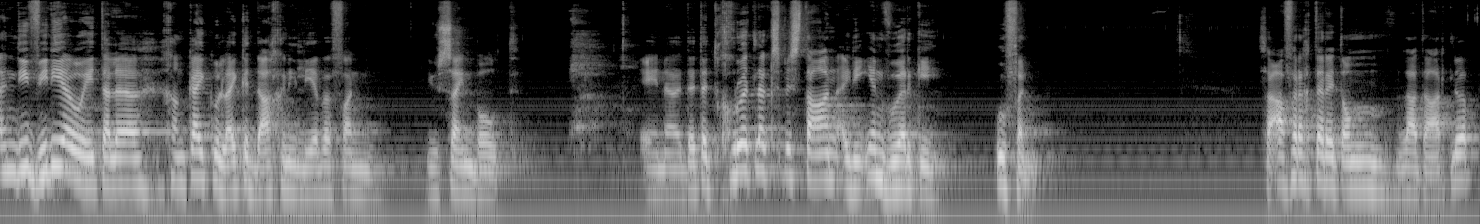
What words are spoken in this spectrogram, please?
In die video het hulle gaan kyk hoe lyk 'n dag in die lewe van Usain Bolt. En uh, dit het grootliks bestaan uit die een woordjie oefen. Sy afrigter het hom laat hardloop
